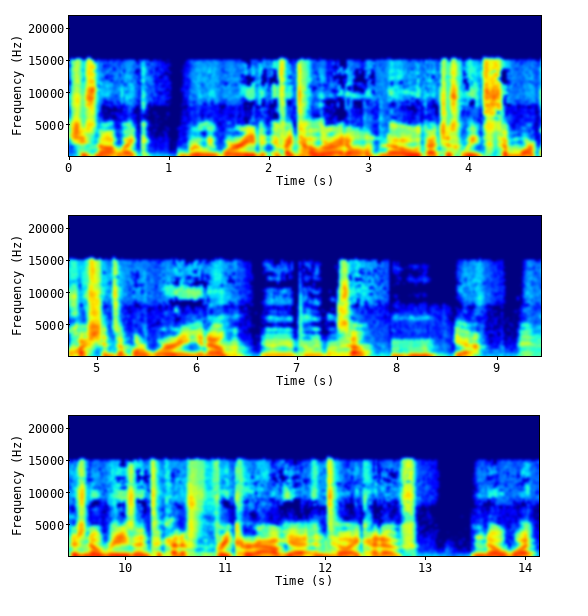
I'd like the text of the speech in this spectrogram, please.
she's not like really worried. If I tell her I don't know, that just leads to more questions and more worry, you know? Yeah, yeah, yeah. Tell me about it. So, yeah, there's no reason to kind of freak her out yet until I kind of know what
